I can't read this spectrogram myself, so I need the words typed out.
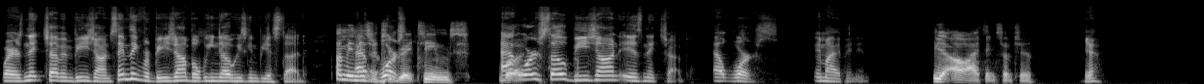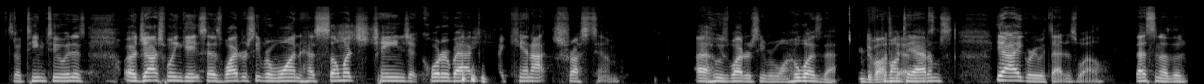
Whereas Nick Chubb and Bijan, same thing for Bijan, but we know he's going to be a stud. I mean, these at are two great teams. At worst, though, Bijan is Nick Chubb. At worst, in my opinion. Yeah, oh, I think so too. Yeah. So team two it is. Uh, Josh Wingate says wide receiver one has so much change at quarterback. I cannot trust him. Uh, who's wide receiver one? Who was that? Davante, Davante Adams. Yeah, I agree with that as well. That's another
